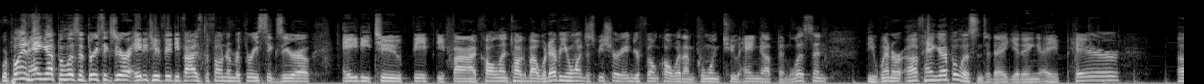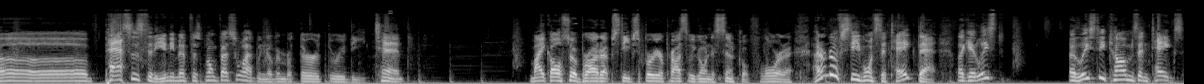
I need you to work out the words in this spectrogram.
We're playing Hang Up and Listen 360-8255 is the phone number 360-8255. Call in, talk about whatever you want. Just be sure to end your phone call with I'm going to hang up and listen. The winner of Hang Up and Listen today getting a pair of passes to the Indie Memphis Film Festival happening November 3rd through the 10th. Mike also brought up Steve Spurrier possibly going to Central Florida. I don't know if Steve wants to take that. Like at least at least he comes and takes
